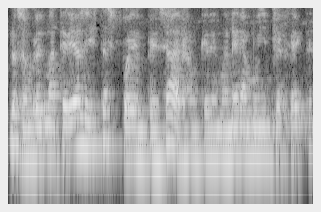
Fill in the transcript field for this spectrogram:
Los hombres materialistas pueden pensar, aunque de manera muy imperfecta,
